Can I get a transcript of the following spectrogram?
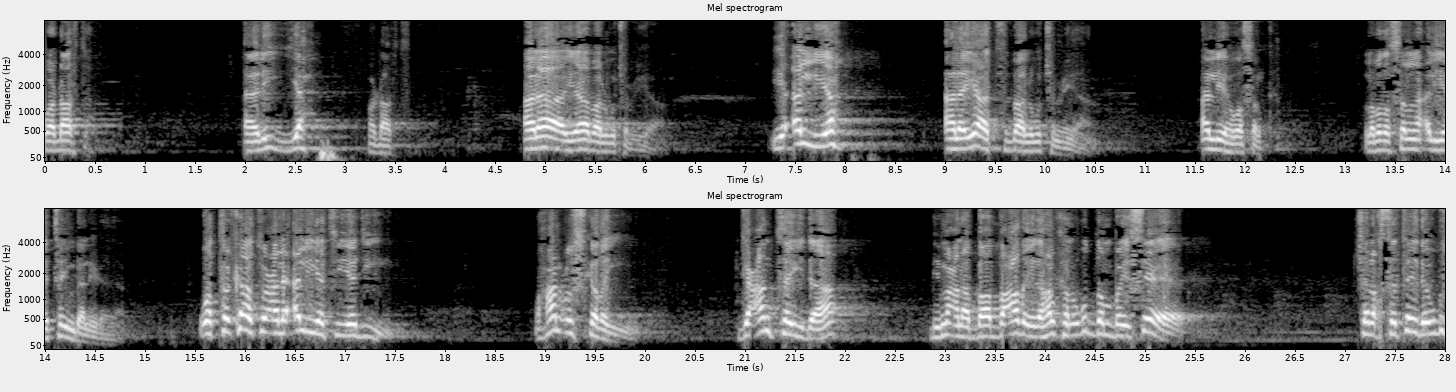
waa dhaarta aliya waa dhaarta alaaya baa lagu jamciyaa iyo alya alayaat baa lagu jamciyaa alyah waa salka. Labada salna alyatayn baa la yidhahdaa. Watakaatu calaa alyati yadii waxaan cuskaday gacantayda bimacnaa baabacadayda halkan ugu dambaysee jalaqsatayda ugu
